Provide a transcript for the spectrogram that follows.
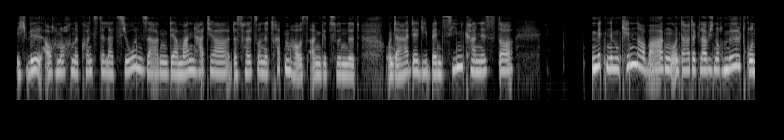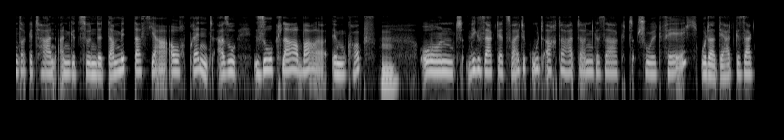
Ich will auch noch eine Konstellation sagen. Der Mann hat ja das hölzerne Treppenhaus angezündet und da hat er die Benzinkanister mitten im Kinderwagen und da hat er, glaube ich, noch Müll drunter getan, angezündet, damit das ja auch brennt. Also so klar war er im Kopf. Hm. Und wie gesagt, der zweite Gutachter hat dann gesagt, schuldfähig. Oder der hat gesagt,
